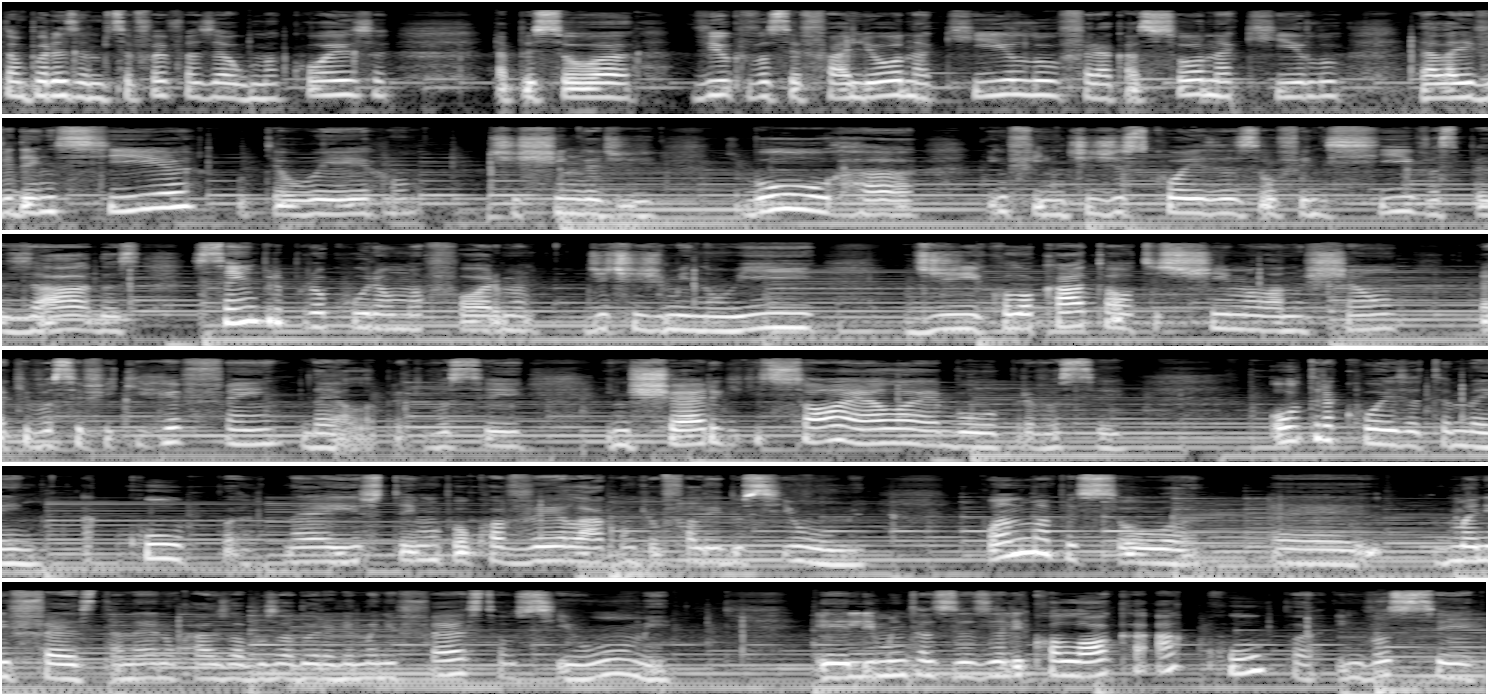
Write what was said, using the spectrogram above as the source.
Então, por exemplo, você foi fazer alguma coisa, a pessoa viu que você falhou naquilo, fracassou naquilo, ela evidencia o teu erro, te xinga de, burra, enfim, te diz coisas ofensivas, pesadas, sempre procura uma forma de te diminuir, de colocar a tua autoestima lá no chão para que você fique refém dela, para que você enxergue que só ela é boa para você. Outra coisa também, a culpa, né? Isso tem um pouco a ver lá com o que eu falei do ciúme. Quando uma pessoa é, manifesta, né? No caso o abusador, ele manifesta o ciúme, ele muitas vezes ele coloca a culpa em você.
